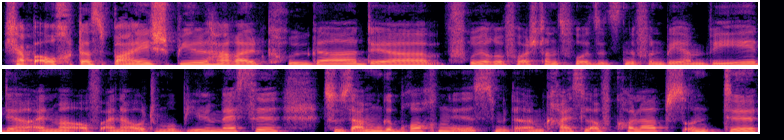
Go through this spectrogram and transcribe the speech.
Ich habe auch das Beispiel Harald Krüger, der frühere Vorstandsvorsitzende von BMW, der einmal auf einer Automobilmesse zusammengebrochen ist mit einem Kreislaufkollaps und äh,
